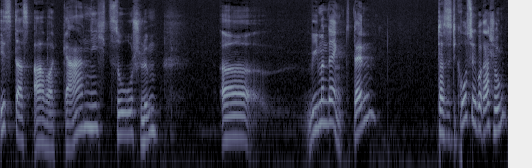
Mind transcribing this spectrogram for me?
ist das aber gar nicht so schlimm, äh, wie man denkt. Denn, das ist die große Überraschung,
